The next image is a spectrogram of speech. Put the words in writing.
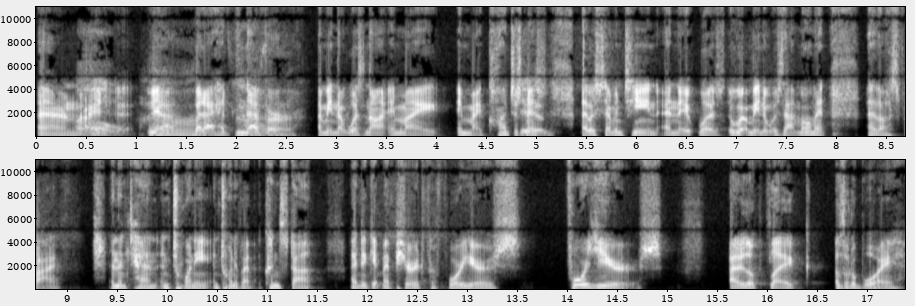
And Oh, I, yeah, oh but I had God. never, I mean, that was not in my, in my consciousness. Dude. I was 17 and it was, I mean, it was that moment. I lost five and then 10 and 20 and 25. I couldn't stop. I didn't get my period for four years. Four years. I looked like a little boy.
